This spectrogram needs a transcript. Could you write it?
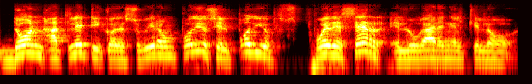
don atlético de subir a un podio si el podio puede ser el lugar en el que lo,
